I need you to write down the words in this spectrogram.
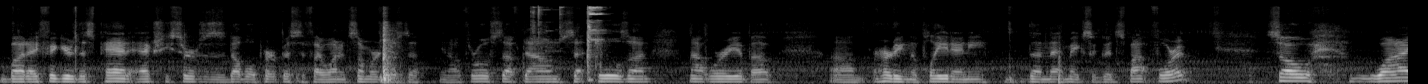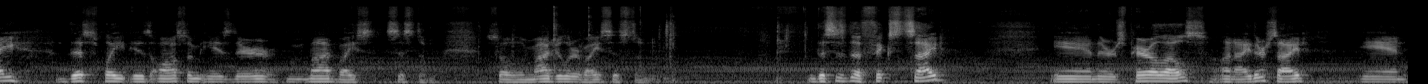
but I figure this pad actually serves as a double purpose if I wanted somewhere just to, you know, throw stuff down, set tools on, not worry about um, hurting the plate any, then that makes a good spot for it. So why this plate is awesome is their mod vise system. So the modular vise system. This is the fixed side and there's parallels on either side. And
